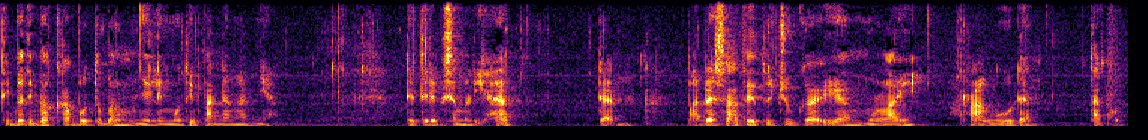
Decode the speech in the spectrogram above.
tiba-tiba kabut tebal menyelimuti pandangannya. Dia tidak bisa melihat dan pada saat itu juga ia mulai ragu dan takut.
